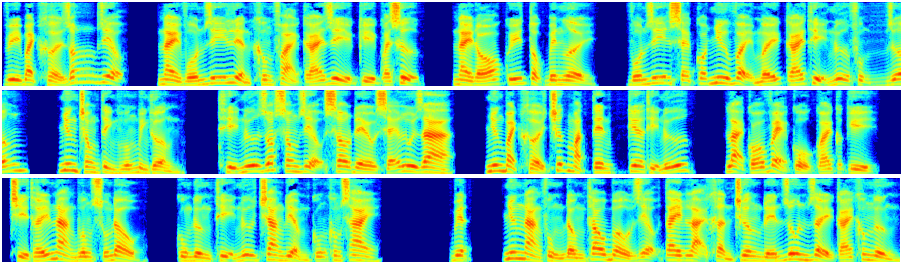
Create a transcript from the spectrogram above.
vì bạch khởi rót rượu, này vốn dĩ liền không phải cái gì kỳ quái sự, này đó quý tộc bên người, vốn dĩ sẽ có như vậy mấy cái thị nữ phụng dưỡng, nhưng trong tình huống bình thường, thị nữ rót xong rượu sau đều sẽ lui ra, nhưng bạch khởi trước mặt tên kia thị nữ, lại có vẻ cổ quái cực kỳ, chỉ thấy nàng buông xuống đầu, cùng đường thị nữ trang điểm cũng không sai. Biệt, nhưng nàng phủng đồng thau bầu rượu tay lại khẩn trương đến run rẩy cái không ngừng,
